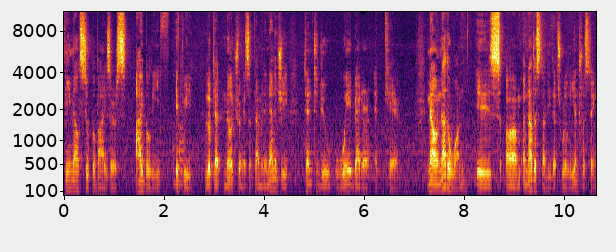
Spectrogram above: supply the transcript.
female supervisors, I believe, if we look at nurturing as a feminine energy, tend to do way better at care. Now, another one is um, another study that's really interesting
